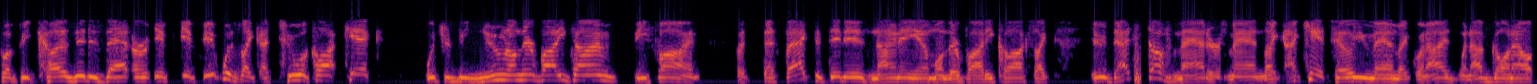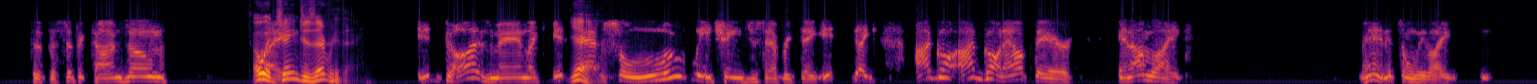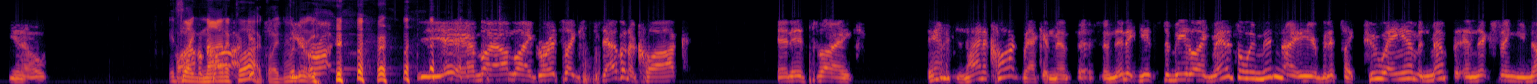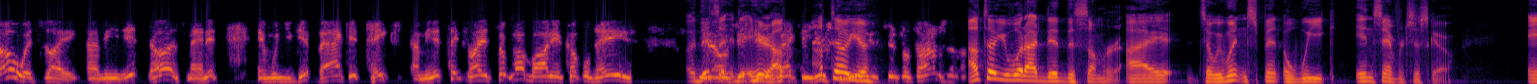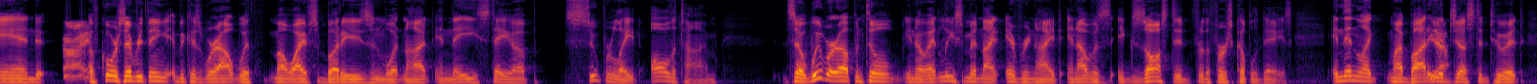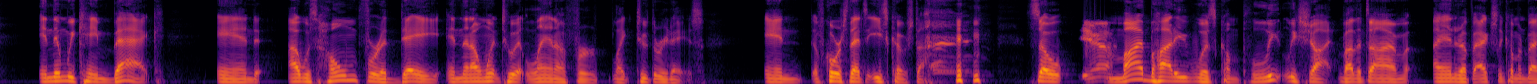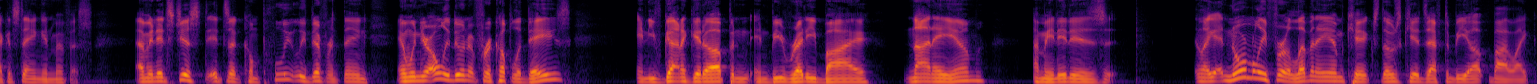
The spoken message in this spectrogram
but because it is that, or if if it was like a two o'clock kick, which would be noon on their body time, be fine. But the fact that it is 9 a.m. on their body clocks, like, dude, that stuff matters, man. Like, I can't tell you, man. Like when I when I've gone out to the Pacific time zone, Oh, it changes everything. It does, man. Like it Yeah. absolutely changes everything. It like I've gone I've gone out there and I'm like, man, it's only like you know, It's like nine o'clock. o'clock. Like what? yeah. I'm like I'm like, or it's like seven o'clock, and it's like, damn, it's nine o'clock back in Memphis, and then it gets to be like, man, it's only midnight here, but it's like two a.m. in Memphis, and next thing you know, it's like, I mean, it does, man. It and when you get back, it takes. I mean, it takes. Like, it took my body a couple days. Uh, You this know, uh, here, I'll, I'll tell you. Central Time Zone. I'll tell you what I did this summer. I so we went and spent a week in San Francisco, and right. of course everything because we're out with my wife's buddies and whatnot, and they stay up super late all the time. So we were up until you know at least midnight every night, and I was exhausted for the first couple of days, and then like my body Yeah. adjusted to it, and then we came back, and I was home for a day, and then I went to Atlanta for like two three days, and of course that's East Coast time. so Yeah. my body was completely shot by the time I ended up actually coming back and staying in Memphis. I mean, it's just it's a completely different thing. And when you're only doing it for a couple of days and you've got to get up and, and be ready by 9 a.m., I mean, it is like normally for 11 a.m. kicks, those kids have to be up by like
